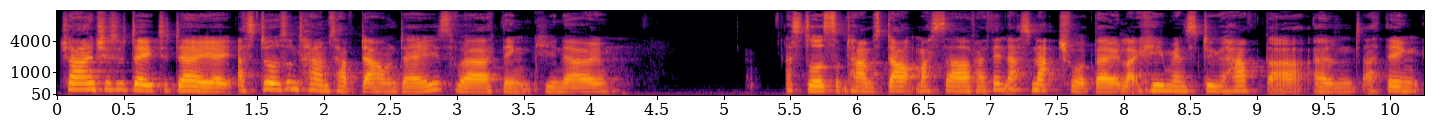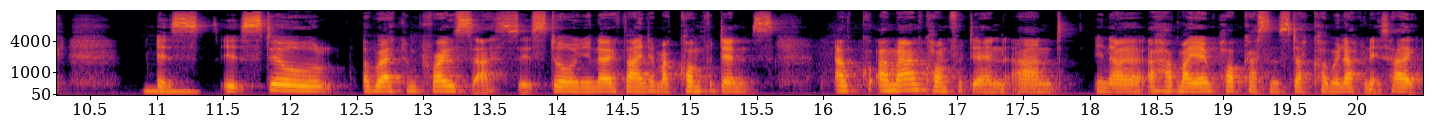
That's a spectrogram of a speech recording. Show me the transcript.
challenges with day to day, I still sometimes have down days where I think you know I still sometimes doubt myself. I think that's natural though. Like humans do have that, and I think It's it's still a work in process. It's still you know finding my confidence. I'm, I'm confident, and you know I have my own podcast and stuff coming up, and it's like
